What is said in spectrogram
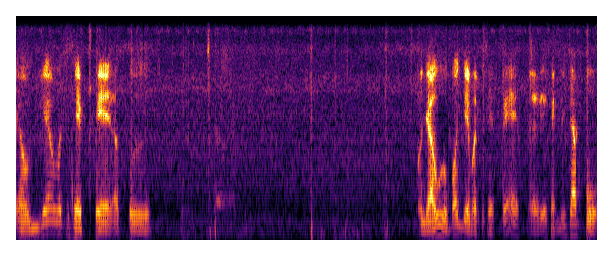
Yang Bugis macam sepet apa. Orang Jawa pun dia macam sepet. Dia kata dia campur.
